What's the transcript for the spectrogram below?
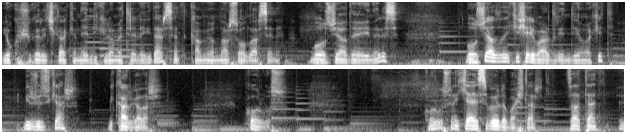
Yokuş yukarı çıkarken 50 kilometreyle gidersen kamyonlar sollar seni. Bozcaada'ya ineriz. Bozcaada'da iki şey vardır indiğin vakit. Bir rüzgar, bir kargalar. Korvus. Korvus'un hikayesi böyle başlar. Zaten eee,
